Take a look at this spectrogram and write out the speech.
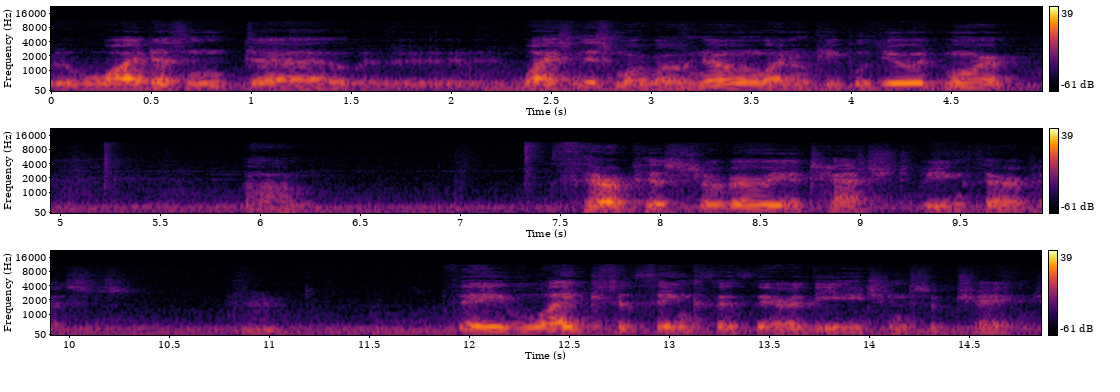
Why doesn't? Uh, why isn't this more well known? Why don't people do it more? Um, therapists are very attached to being therapists. Hmm. They like to think that they're the agents of change.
